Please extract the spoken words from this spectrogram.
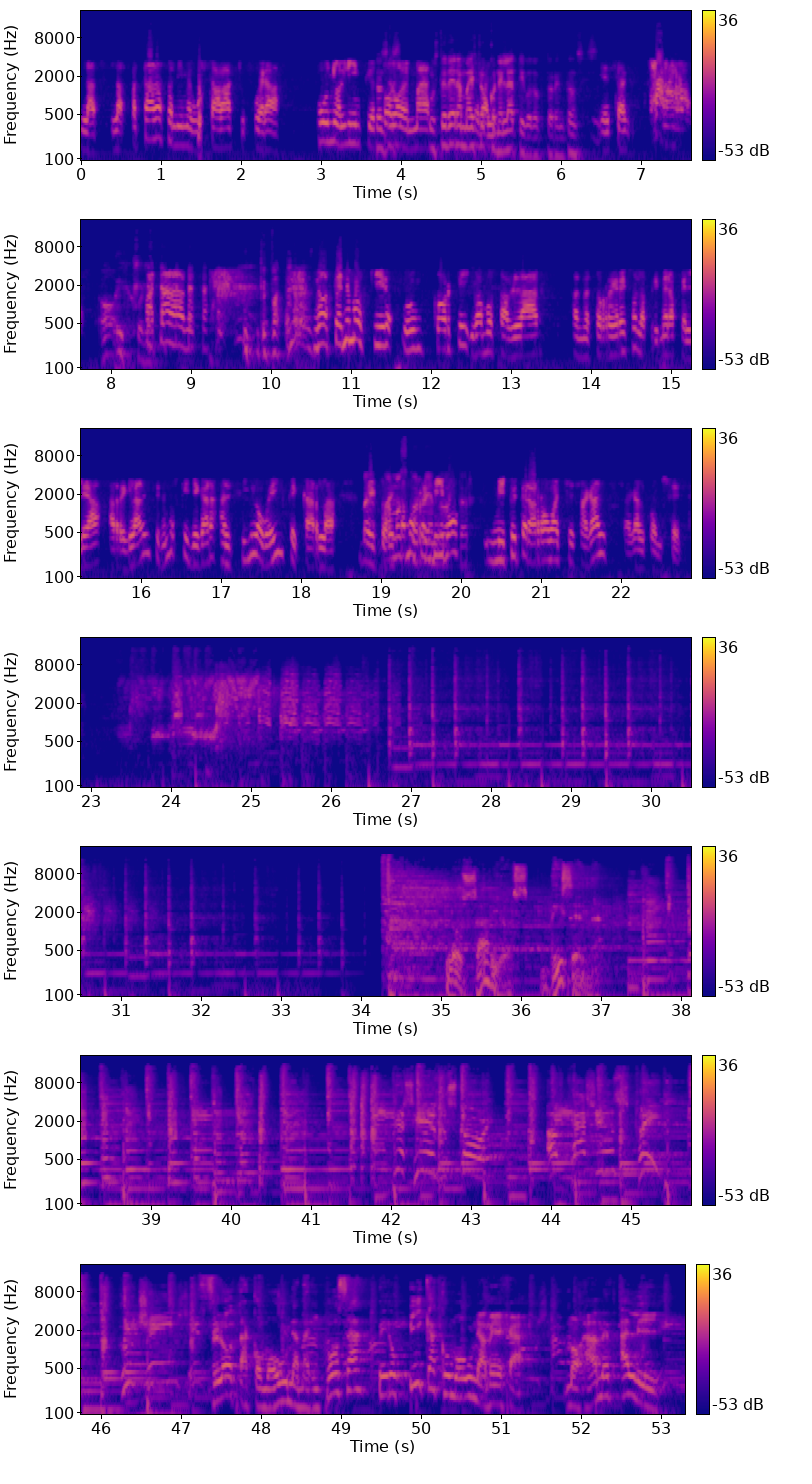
las las patadas, a mí me gustaba que fuera puño limpio, Entonces, todo lo demás. usted era maestro con el látigo, doctor, entonces. Esa- ¡Ah! Oh, patadas. Qué patadas. Nos tenemos que ir un corte y vamos a hablar a nuestro regreso la primera pelea arreglada y tenemos que llegar al siglo XX, Carla. Va- Héctor, vamos estamos corriendo, en vivo. doctor. Mi Twitter arroba chesagal, sagal con Z. Los sabios dicen. Flota como una mariposa, pero pica como una abeja. Mohammed Ali.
